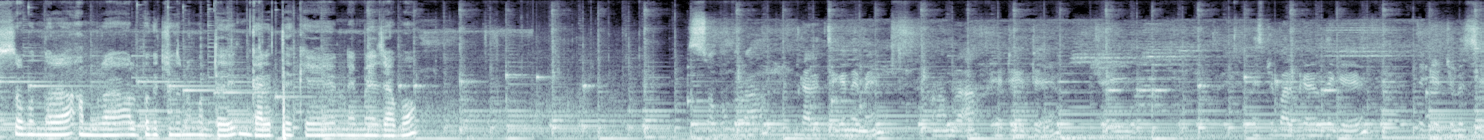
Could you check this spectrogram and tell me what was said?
সো বন্ধুরা আমরা অল্প কিছুক্ষণের মধ্যে গাড়ি থেকে নেমে যাব। সো বন্ধুরা গাড়ি থেকে নেমে এখন আমরা হেঁটে হেঁটে সেই এসপি পার্কের দিকে এগিয়ে চলেছি।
